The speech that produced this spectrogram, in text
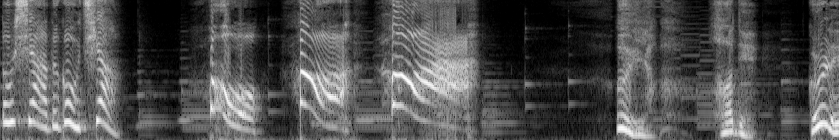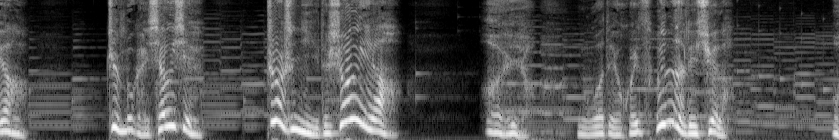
都吓得够呛。吼哈哈！哎呀，哈迪，格尔林，真不敢相信，这是你的声音啊！哎呀！我得回村子里去了。哦，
